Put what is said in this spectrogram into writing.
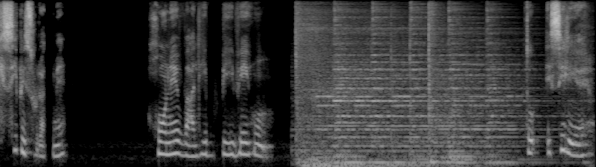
किसी भी सूरत में होने वाली बीवी हूँ। तो इसीलिए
